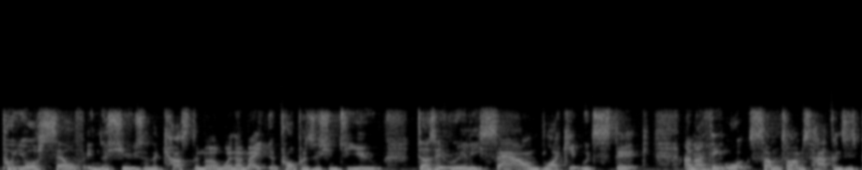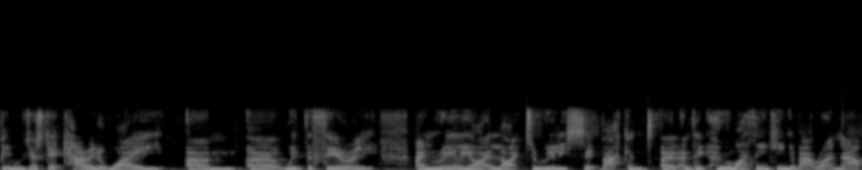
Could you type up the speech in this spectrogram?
put yourself in the shoes of the customer when I make the proposition to you? Does it really sound like it would stick? And I think what sometimes happens is people just get carried away um, uh, with the theory. And really, I like to really sit back and and think, who am I thinking about right now?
